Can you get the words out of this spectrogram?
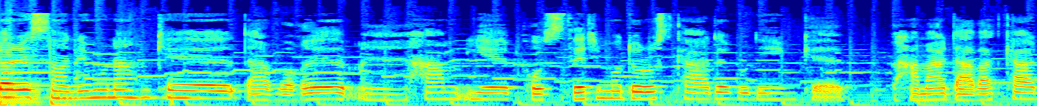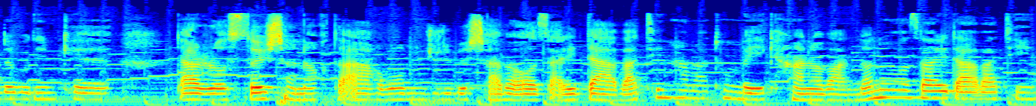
اطلاع هم که در واقع هم یه پوستری ما درست کرده بودیم که همه دعوت کرده بودیم که در راستای شناخت اقوام اینجوری به شب آذری دعوتین همتون به یک هنابندان آذری دعوتین.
